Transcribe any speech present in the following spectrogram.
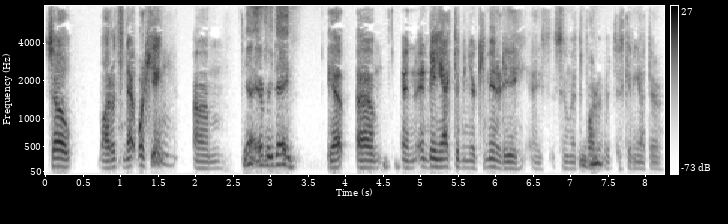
So, lot of networking. Um, yeah, every day. Yep, um, and and being active in your community. I assume that's part mm-hmm. of it. Just getting out there.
